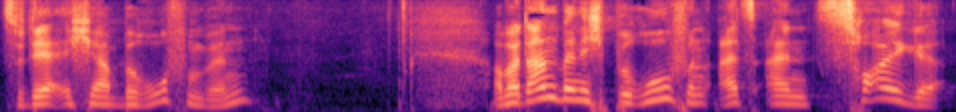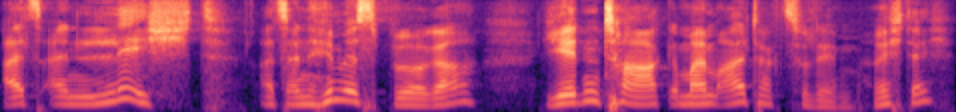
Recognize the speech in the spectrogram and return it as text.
zu der ich ja berufen bin. Aber dann bin ich berufen, als ein Zeuge, als ein Licht, als ein Himmelsbürger, jeden Tag in meinem Alltag zu leben. Richtig?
